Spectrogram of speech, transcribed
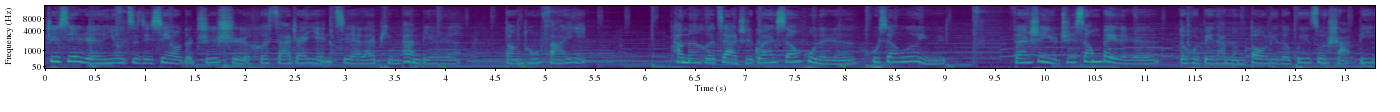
这些人用自己现有的知识和狭窄眼界来评判别人，党同伐异。他们和价值观相互的人互相阿谀，凡是与之相悖的人都会被他们暴力的归作傻逼。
